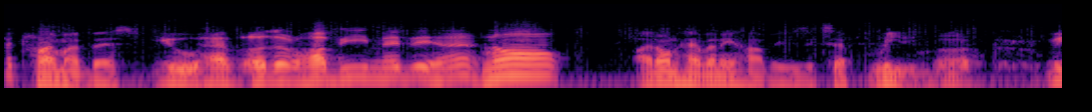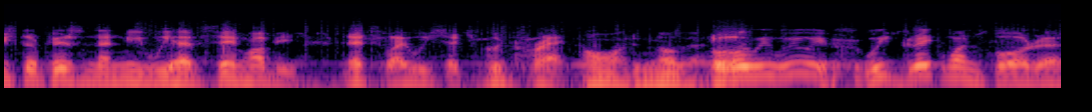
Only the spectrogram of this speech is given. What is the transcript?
I try my best. You have other hobby, maybe, huh? No, I don't have any hobbies except reading. Oh, Mr. Pearson and me, we have same hobby. That's why we such good friends. Oh, I didn't know that. Oh, we, we, we, we great one for uh,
